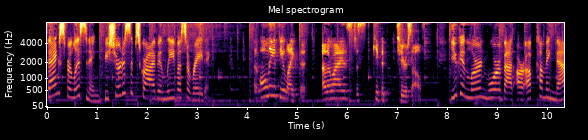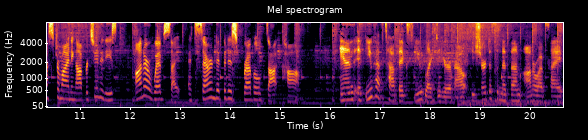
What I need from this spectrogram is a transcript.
Thanks for listening. Be sure to subscribe and leave us a rating. But only if you liked it. Otherwise, just keep it to yourself. You can learn more about our upcoming masterminding opportunities on our website at serendipitousrebel.com. And if you have topics you'd like to hear about, be sure to submit them on our website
